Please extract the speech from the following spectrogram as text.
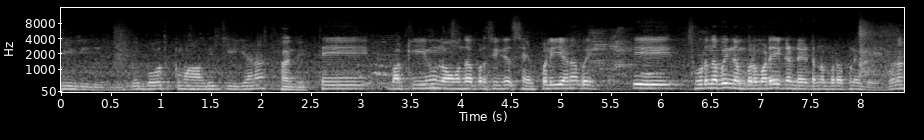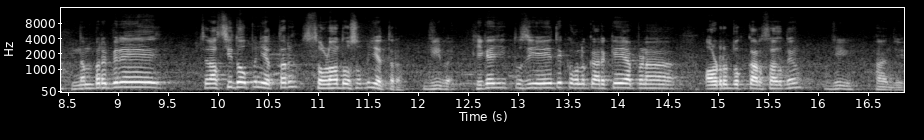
ਜੀ ਜੀ ਜੀ ਬਈ ਬਹੁਤ ਕਮਾਲ ਦੀ ਚੀਜ਼ ਹੈ ਨਾ। ਹਾਂਜੀ। ਤੇ ਬਾਕੀ ਇਹਨੂੰ ਲਾਉਣ ਦਾ ਪ੍ਰੋਸੀਜਰ ਸਿੰਪਲ ਹੀ ਹੈ ਨਾ ਬਈ। ਤੇ ਥੋੜਾ ਨਾ ਬਈ ਨੰਬਰ ਮੜੇ ਕੰਟੈਕਟ ਨੰਬਰ ਆਪਣੇ ਬੋਲ ਨਾ। ਨੰਬਰ ਵੀਰੇ 8475 16275 ਜੀ ਬਾਈ। ਠੀਕ ਹੈ ਜੀ? ਤੁਸੀਂ ਇਹ ਤੇ ਕਾਲ ਕਰਕੇ ਆਪਣਾ ਆਰਡਰ ਬੁੱਕ ਕਰ ਸਕਦੇ ਹੋ। ਜੀ। ਹਾਂਜੀ।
